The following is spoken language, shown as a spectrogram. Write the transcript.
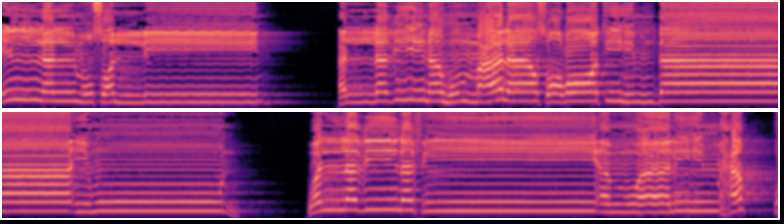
إلا المصلين الذين هم على صلاتهم دائمون والذين في أموالهم حق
